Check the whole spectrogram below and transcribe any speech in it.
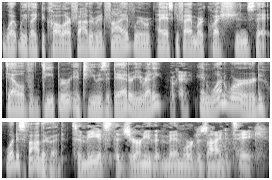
what we like to call our Fatherhood Five, where I ask you five more questions that delve deeper into you as a dad. Are you ready? Okay. In one word, what is fatherhood? To me, it's the journey that men were designed to take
